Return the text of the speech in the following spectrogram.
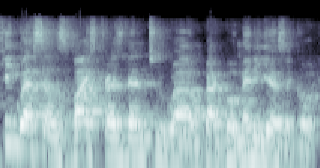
Figueroa was vice president to uh, many years ago.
